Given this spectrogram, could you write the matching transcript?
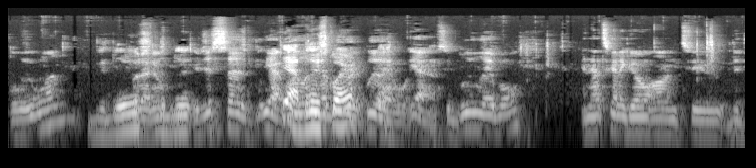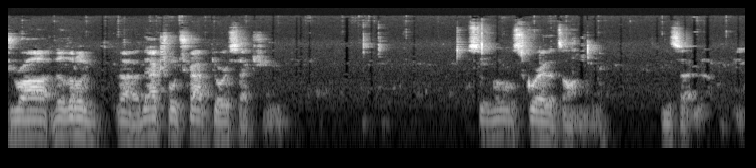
blue one, The blue. but I don't. blue. It just says yeah. Yeah, blue the square. Blue, Yeah. label. Yeah, so blue label, and that's gonna go on to the draw, the little, uh, the actual trapdoor section. So the little square that's on there, inside of it. Yeah.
